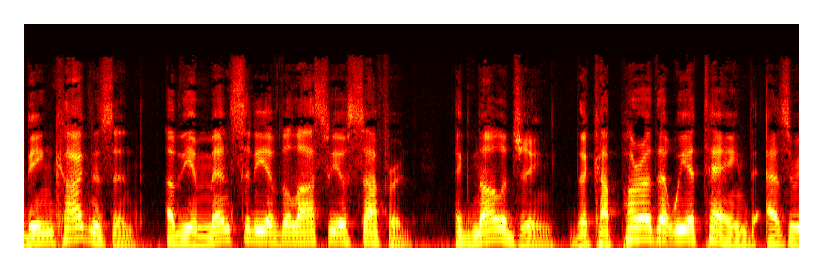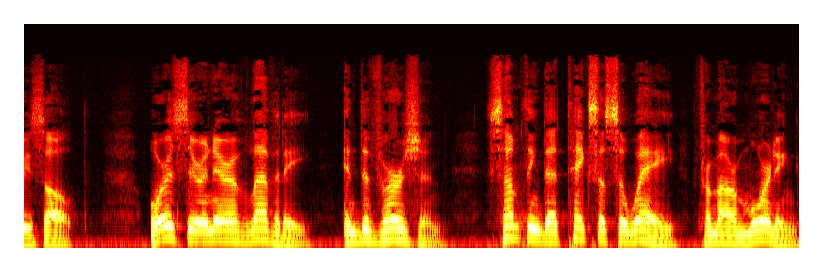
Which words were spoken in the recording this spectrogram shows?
being cognizant of the immensity of the loss we have suffered? acknowledging the kapara that we attained as a result? Or is there an air of levity and diversion, something that takes us away from our mourning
